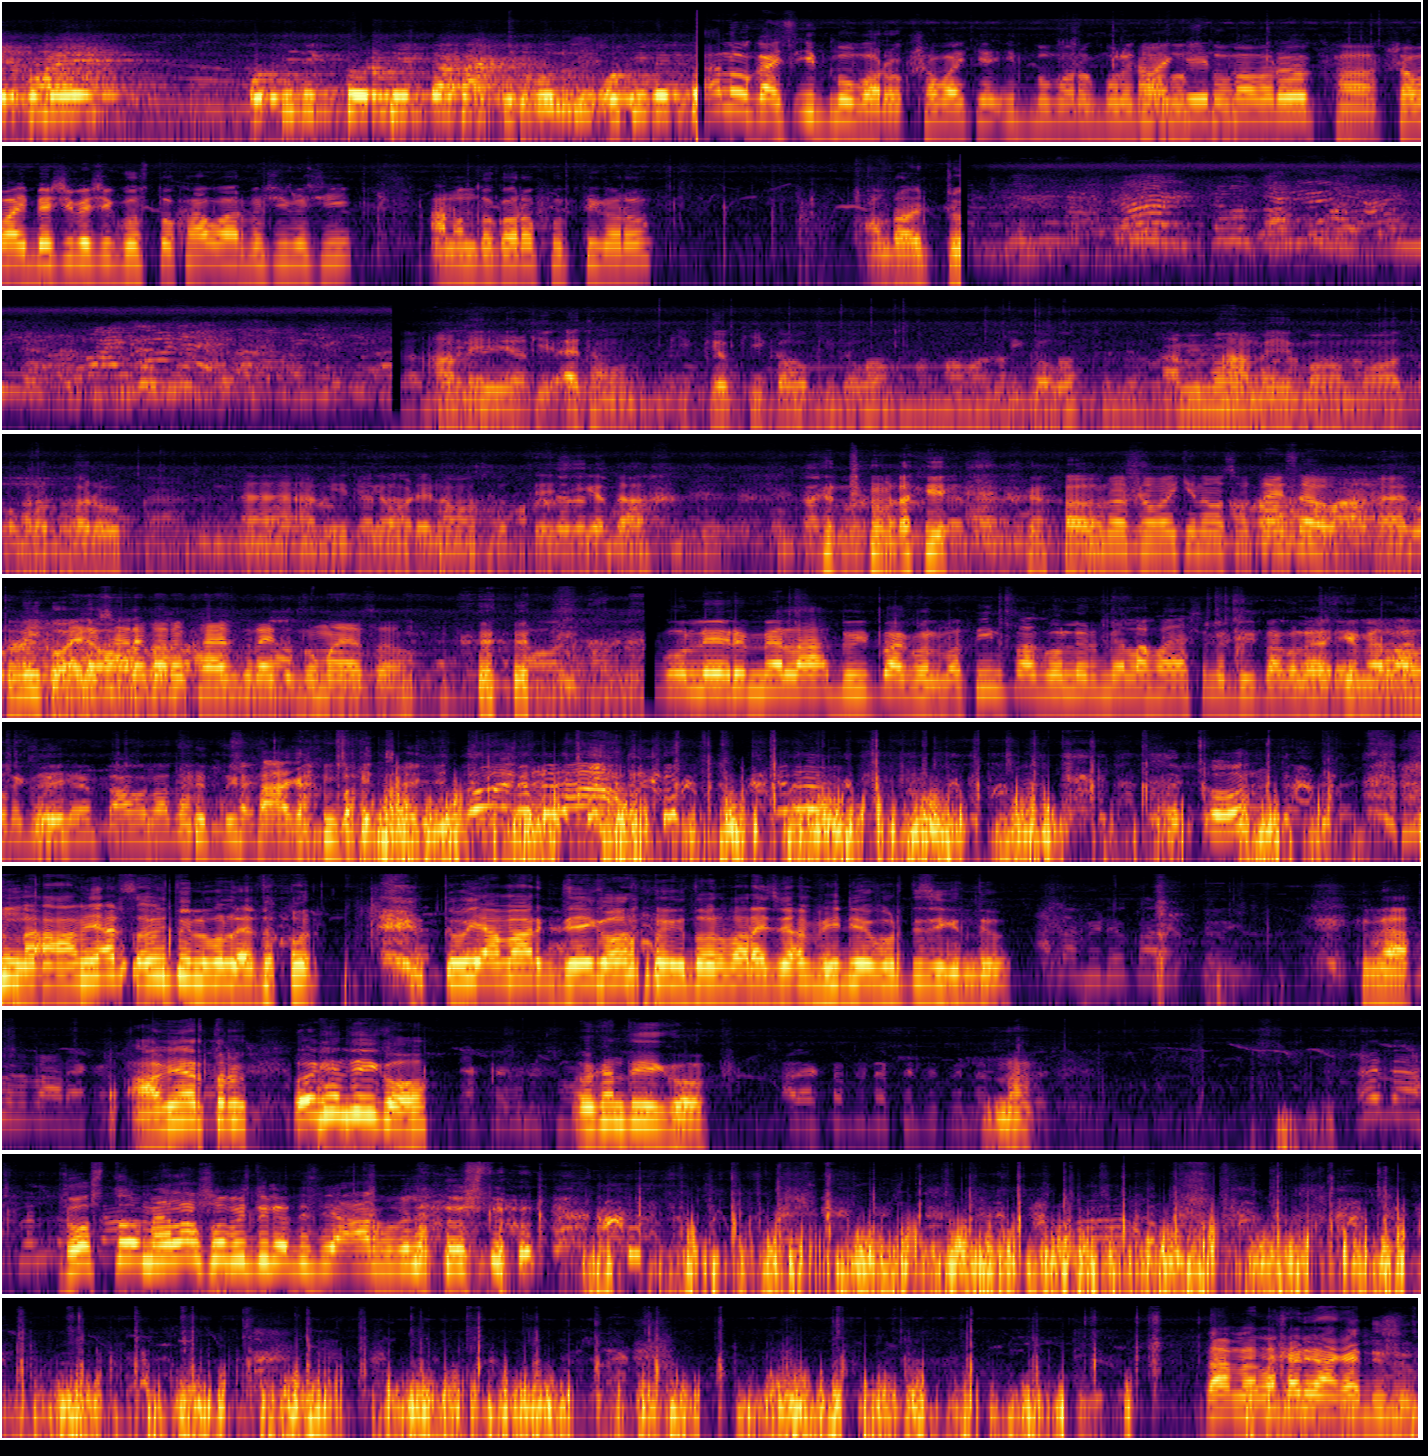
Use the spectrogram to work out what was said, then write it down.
এরপরে অতিরিক্ত তিনটা তাকির বলবে। অতিরিক্ত হ্যালো গাইস ঈদ মোবারক। সবাইকে ঈদ মোবারক বলে দাও সবাইকে ঈদ মোবারক। হ্যাঁ সবাই বেশি বেশি গোস্ত খাও আর বেশি বেশি আনন্দ করো ফুর্তি করো। আমরা একটু আমি কি থামো। কি কি- কি কব কি কব? কি কব? আমি আমি মোহাম্মদ ওমর ফারুক। আমি ঈদগামারে নামাজ পড়তে এসে গেদা। তোমরা কি তোমরা সবাই কি নামাজ পড়তে আইসাও হ্যাঁ, তুমি কয় নাকি দাও সাড়ে বারো খায় রাইতে ঘুমায় আছো। পাগলের মেলা দুই পাগল বা তিন পাগলের মেলা হয় আসলে দুই পাগলের আজকে মেলা হচ্ছে। তুই খা গান বাজাই না আমি আর ছবি তুলবো না তোর। তুই আমার যে গরমে তোর বাড়াইছে আমি ভিডিও করতেছি কিন্তু। না আমি আর তোর ওইখান থেকে কো। ওইখান থেকে কো। না। দোস্ত মেলা ছবি তুলে দিছি আর হবে না দোস্ত। যা মেলা খানি আগাই দিছু।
